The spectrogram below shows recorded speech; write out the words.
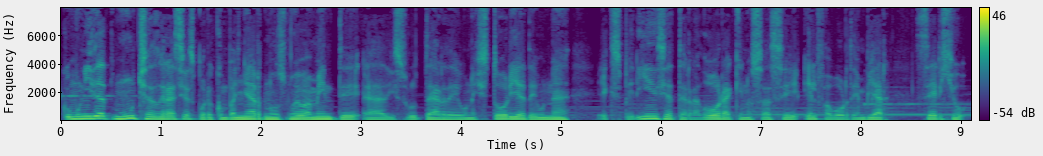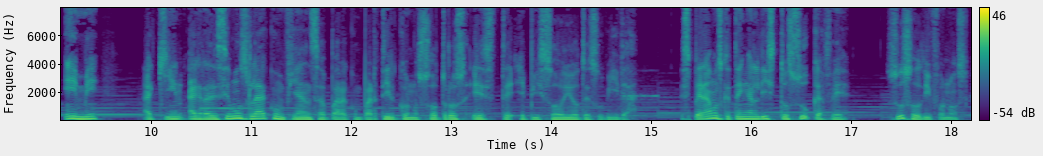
Comunidad, muchas gracias por acompañarnos nuevamente a disfrutar de una historia, de una experiencia aterradora que nos hace el favor de enviar Sergio M, a quien agradecemos la confianza para compartir con nosotros este episodio de su vida. Esperamos que tengan listo su café, sus audífonos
